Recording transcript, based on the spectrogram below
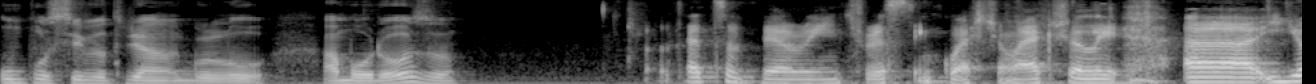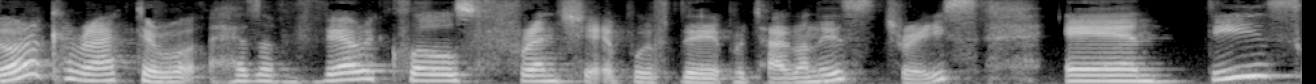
um possível triângulo amoroso? That's a very interesting question, actually. Uh, your character has a very close friendship with the protagonist, Trace, and this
